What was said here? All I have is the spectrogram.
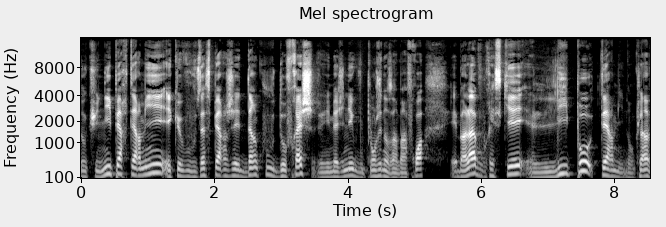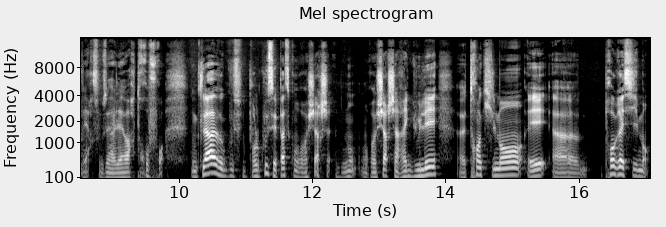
donc une hyperthermie, et que vous vous aspergez d'un coup d'eau fraîche, imaginez que vous plongez dans un bain froid, et bien là vous risquez l'hypothermie, donc l'inverse, vous allez avoir trop froid. Donc là, pour le coup, c'est pas ce qu'on recherche. Non, on recherche à réguler euh, tranquillement et euh, progressivement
